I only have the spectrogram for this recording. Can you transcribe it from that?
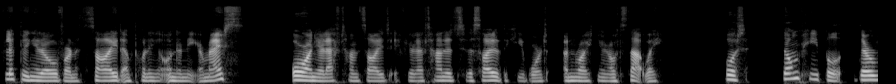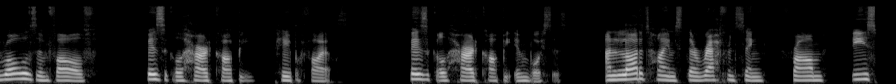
flipping it over on its side and putting it underneath your mouse, or on your left hand side if you're left handed to the side of the keyboard and writing your notes that way. But some people, their roles involve physical hard copy paper files, physical hard copy invoices. And a lot of times they're referencing from these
